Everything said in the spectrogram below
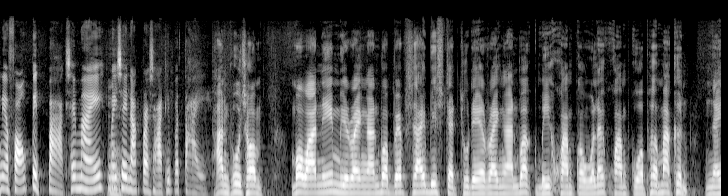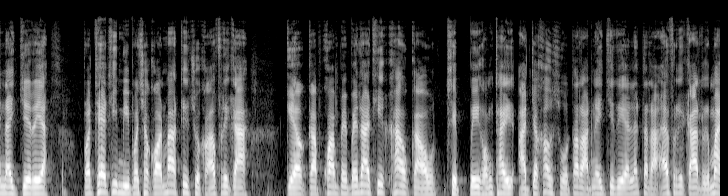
เนี่ยฟ้องปิดปากใช่ไหมไม่ใช่นักประชาธิปไตย ท่านผู้ชมเมื่อวานนี้มีรายงานว่าเว็บไซต์ Business Today รายงานว่ามีความกังวลและความกลัวเพิ่มมากขึ้นในไนจีเรีย ประเทศที่มีประชากรมากที่สุดของแอฟริกา เกี่ยวกับความเป็นไปได้ที่ข้าวเก่า 10 ปีของไทยอาจจะเข้าสู่ตลาดไนจีเรีย และตลาดแอฟริกาหรือไม่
